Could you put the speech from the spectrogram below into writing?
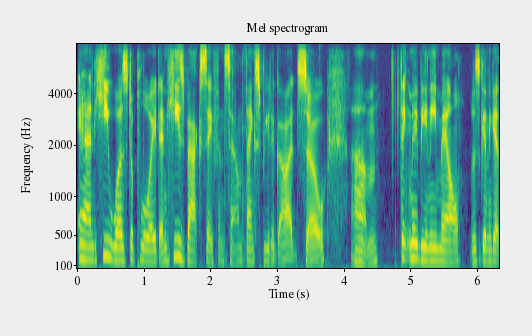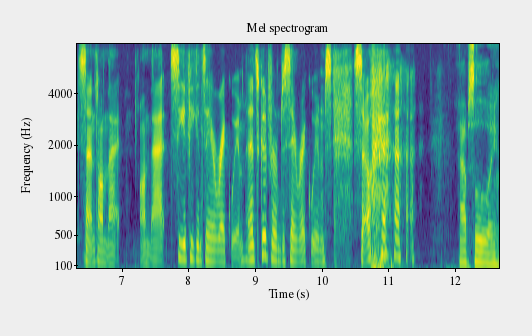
and he was deployed and he's back safe and sound. Thanks be to God. So, um, I think maybe an email is going to get sent on that on that. See if he can say a requiem, and it's good for him to say requiems. So. Absolutely.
